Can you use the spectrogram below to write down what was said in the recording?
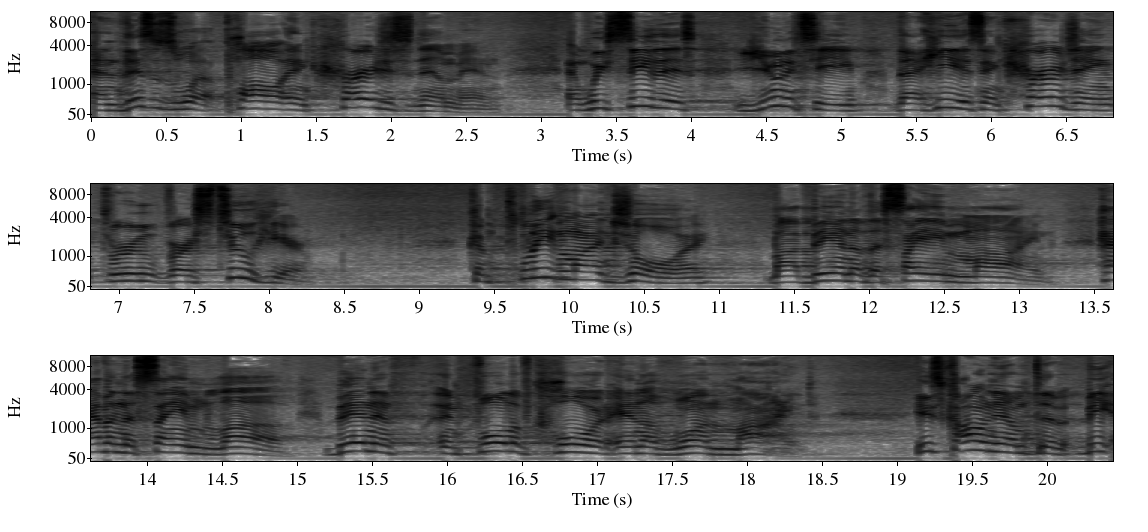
And this is what Paul encourages them in. And we see this unity that he is encouraging through verse 2 here. Complete my joy by being of the same mind having the same love, being in, in full of accord and of one mind. He's calling them to be,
